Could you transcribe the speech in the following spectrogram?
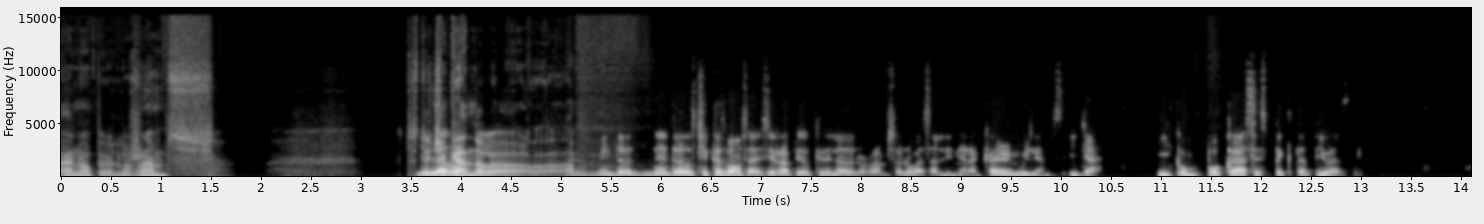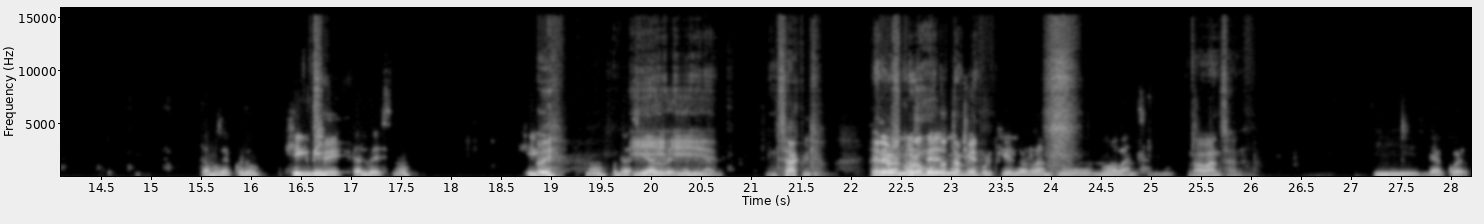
ah, no, pero los Rams. Estoy lado- checando. Bueno, mientras, mientras los checas, vamos a decir rápido que del lado de los Rams solo vas a alinear a Kyron Williams y ya. Y con pocas expectativas. ¿Estamos de acuerdo? Higby, Sí. tal vez, ¿no? Higby, Uy, ¿no? Y- y- exacto. El Pero no oscuro esperes mundo mucho también. porque los Rams no, no avanzan. ¿no? No avanzan. Y de acuerdo.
